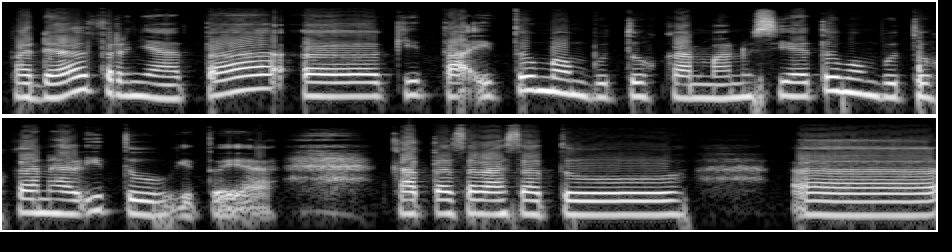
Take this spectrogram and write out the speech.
padahal ternyata uh, kita itu membutuhkan manusia itu membutuhkan hal itu gitu ya. Kata salah satu uh,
